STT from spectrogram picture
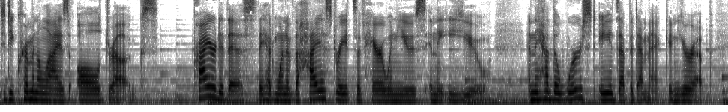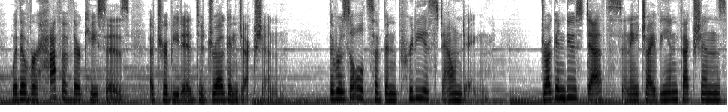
to decriminalize all drugs. Prior to this, they had one of the highest rates of heroin use in the EU, and they had the worst AIDS epidemic in Europe, with over half of their cases attributed to drug injection. The results have been pretty astounding. Drug induced deaths and HIV infections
